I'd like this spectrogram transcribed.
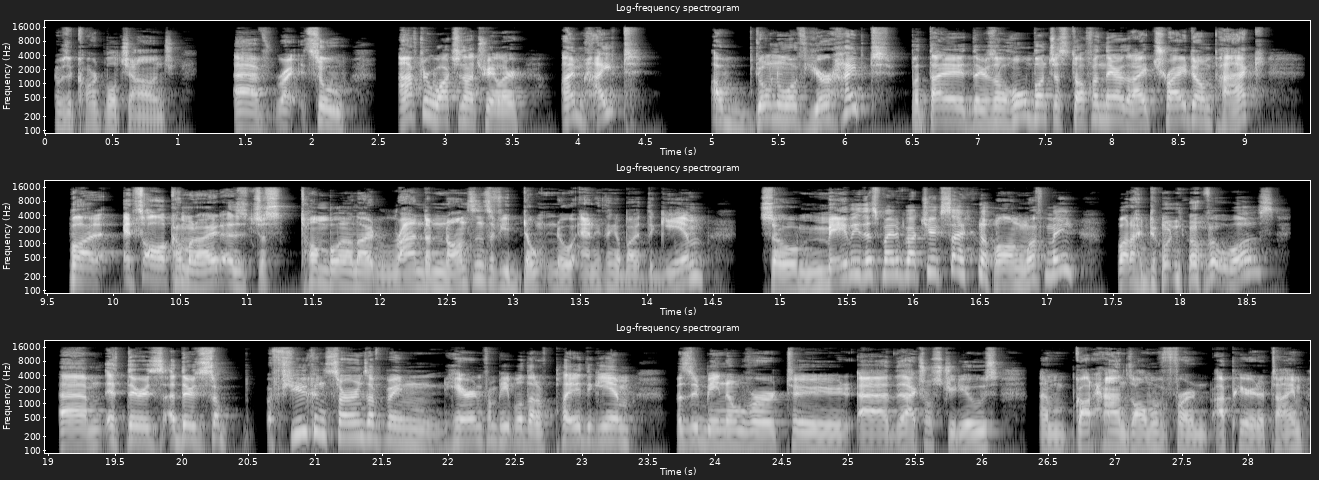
was a comfortable challenge. Uh, right. So after watching that trailer, I'm hyped I don't know if you're hyped, but that, there's a whole bunch of stuff in there that I tried to unpack, but it's all coming out as just tumbling out random nonsense if you don't know anything about the game. So maybe this might have got you excited along with me, but I don't know if it was. Um, if there's there's a, a, few concerns I've been hearing from people that have played the game, physically been over to uh, the actual studios and got hands on with it for a period of time.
